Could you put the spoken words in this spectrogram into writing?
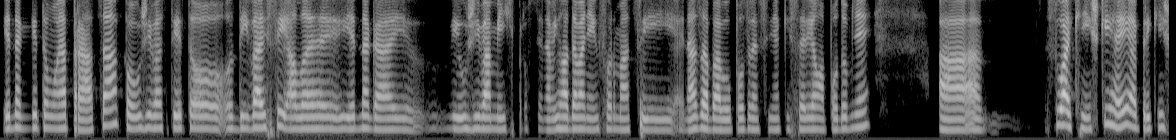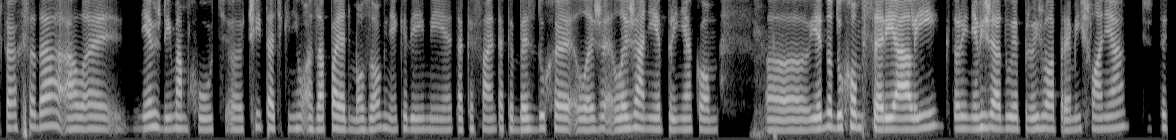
jednak je to moja práca používať tieto devicey, ale jednak aj využívam ich proste na vyhľadávanie informácií, aj na zábavu, pozriem si nejaký seriál a podobne. A sú aj knižky, hej, aj pri knižkách sa dá, ale nevždy mám chuť e, čítať knihu a zapájať mozog. Niekedy mi je také fajn, také bezduché leže, ležanie pri nejakom uh, jednoduchom seriáli, ktorý nevyžaduje príliš veľa premýšľania. Čiže to je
